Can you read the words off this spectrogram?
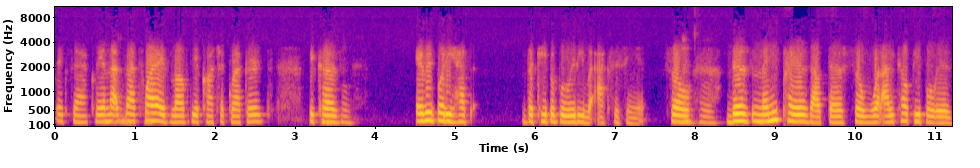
Exactly, and that that's why I love the Akashic records because mm-hmm. everybody has the capability of accessing it. So mm-hmm. there's many prayers out there. So what I tell people is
